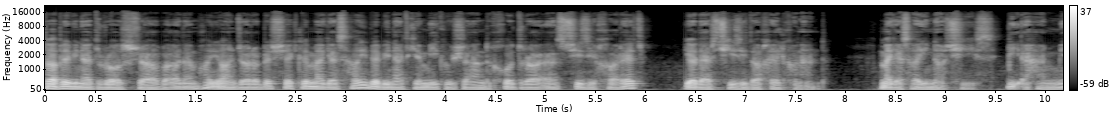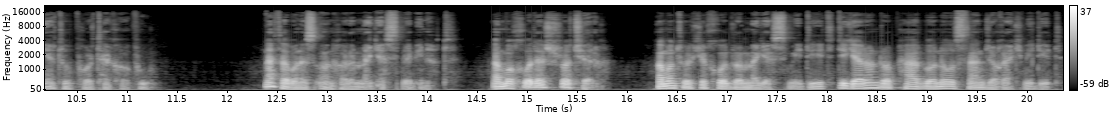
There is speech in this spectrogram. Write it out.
تا ببیند روزشا و آدمهای آنجا را به شکل مگس هایی ببیند که میکوشند خود را از چیزی خارج یا در چیزی داخل کنند. مگس های ناچیز، بی اهمیت و پرتکاپو. نتوانست آنها را مگس ببیند. اما خودش را چرا؟ همانطور که خود را مگس می‌دید دیگران را پروانه و سنجاقک می‌دید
